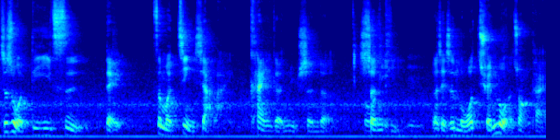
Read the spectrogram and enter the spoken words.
这是我第一次。得这么静下来看一个女生的身体，而且是裸全裸的状态。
